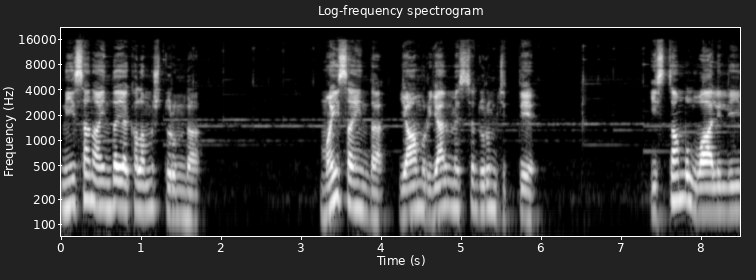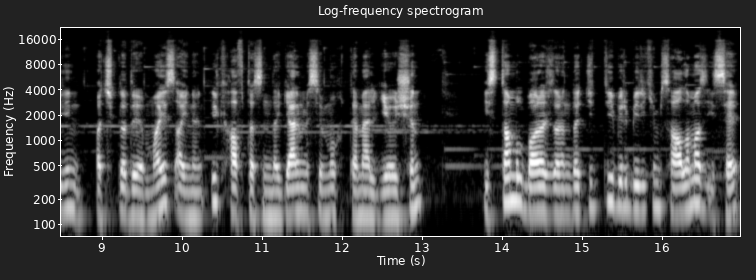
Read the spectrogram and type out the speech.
Nisan ayında yakalamış durumda. Mayıs ayında yağmur gelmezse durum ciddi. İstanbul Valiliği'nin açıkladığı Mayıs ayının ilk haftasında gelmesi muhtemel yağışın İstanbul barajlarında ciddi bir birikim sağlamaz ise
